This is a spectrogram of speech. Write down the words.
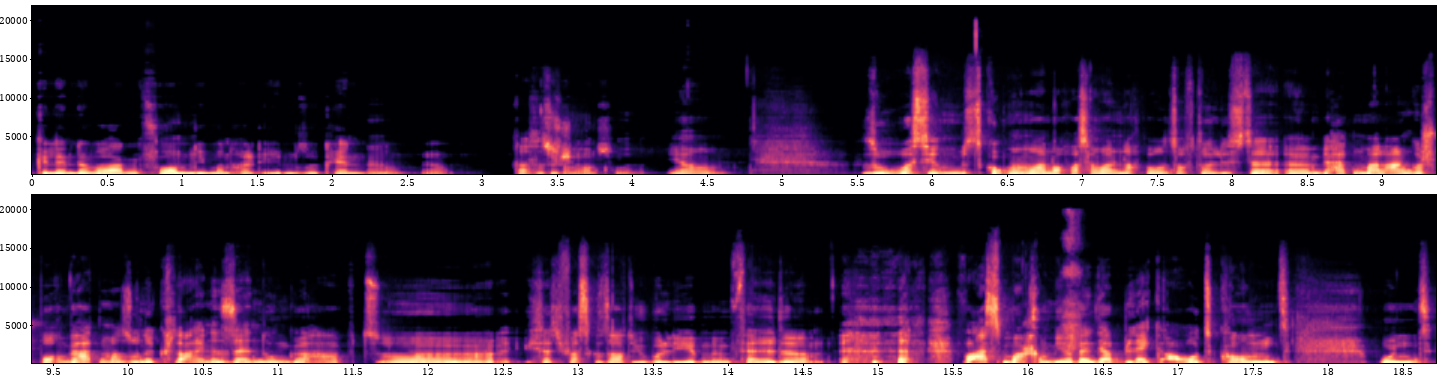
Geländewagenform, mhm. die man halt eben so kennt. Ja. Ne? ja. Das ist Durchaus. schon cool. Ja. So, was hier, jetzt gucken wir mal noch, was haben wir noch bei uns auf der Liste? Ähm, wir hatten mal angesprochen, wir hatten mal so eine kleine Sendung gehabt, äh, ich hätte fast gesagt, Überleben im Felde. was machen wir, wenn der Blackout kommt? Und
